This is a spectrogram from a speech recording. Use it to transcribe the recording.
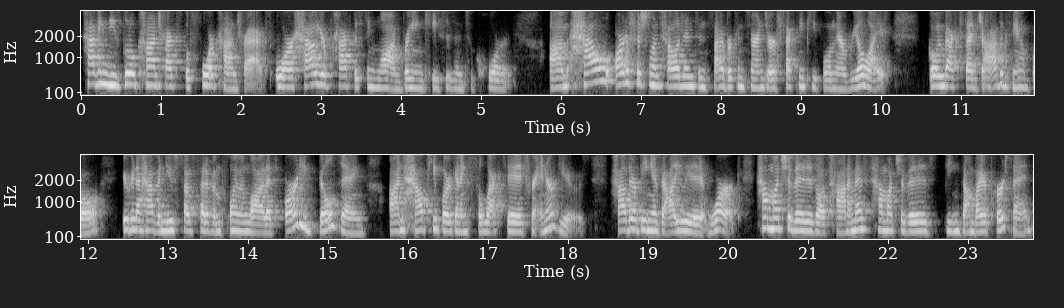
having these little contracts before contracts or how you're practicing law and bringing cases into court. Um, how artificial intelligence and cyber concerns are affecting people in their real life. Going back to that job example, you're going to have a new subset of employment law that's already building on how people are getting selected for interviews, how they're being evaluated at work, how much of it is autonomous, how much of it is being done by a person,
